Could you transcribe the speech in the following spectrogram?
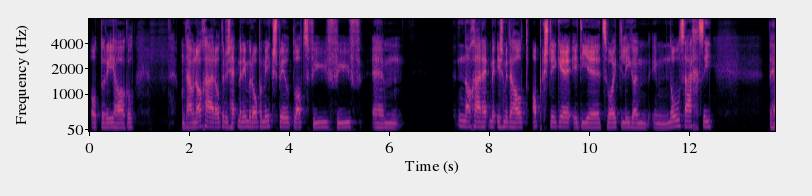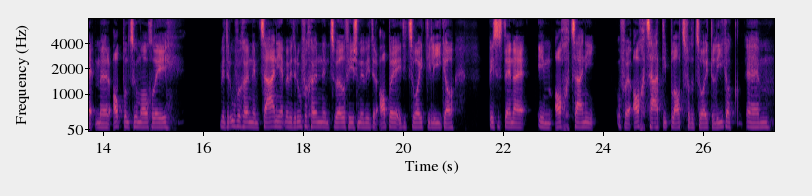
Otto Rehagel. Und auch nachher, oder, ist, hat man immer oben mitgespielt, Platz 5, 5. Ähm, nachher hat man, ist man dann halt abgestiegen in die zweite Liga im, im 06. Da hat man ab und zu mal ein bisschen wieder rauf können. Im 10. hat man wieder rauf können. Im 12. ist man wieder runter in die zweite Liga. Bis es dann äh, im 18 auf den 18. Platz von der zweiten Liga ähm,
